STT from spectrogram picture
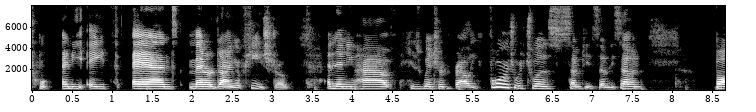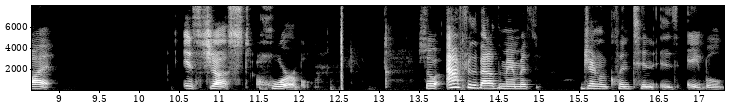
28th, and men are dying of heat stroke. And then you have his Winter Valley Forge, which was 1777. But it's just horrible. So after the Battle of the Monmouth, General Clinton is able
